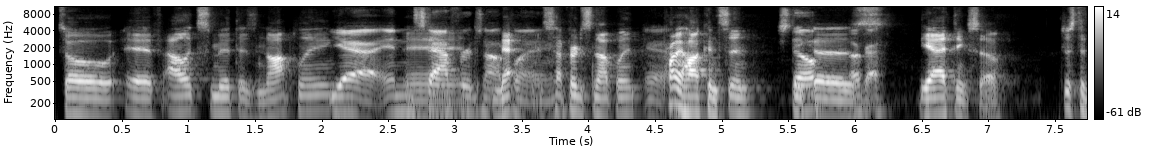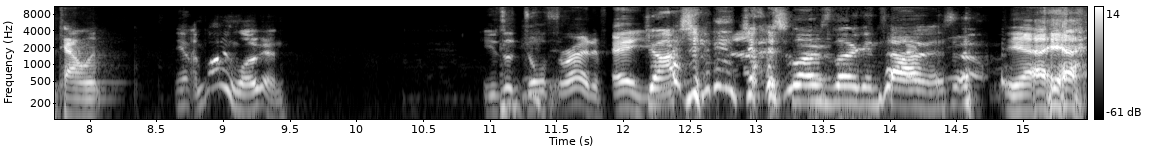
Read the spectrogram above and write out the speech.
So if Alex Smith is not playing, yeah, and, and Stafford's not playing. Stafford's not playing. Yeah. Probably Hockenson. Still? Okay. Yeah, I think so. Just the talent. I'm going Logan. He's a dual threat. If hey, Josh Josh loves Logan Thomas. Yeah, yeah.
